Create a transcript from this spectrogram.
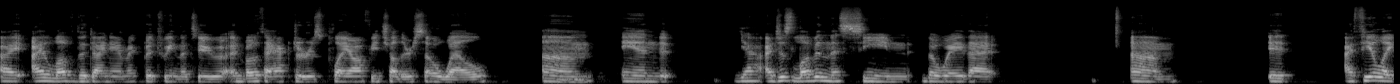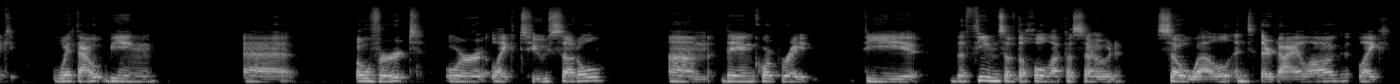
I I love the dynamic between the two, and both actors play off each other so well. Um, mm-hmm. and yeah, I just love in this scene the way that um, it. I feel like without being uh overt or like too subtle. Um, they incorporate the the themes of the whole episode so well into their dialogue. Like,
